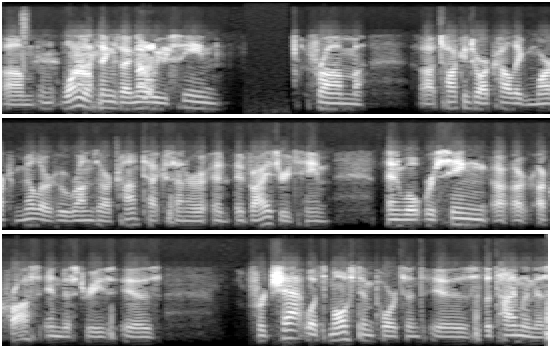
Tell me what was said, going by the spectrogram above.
Um, one of the things I know we've seen from uh, talking to our colleague Mark Miller, who runs our contact center ad- advisory team, and what we're seeing uh, across industries is for chat, what's most important is the timeliness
